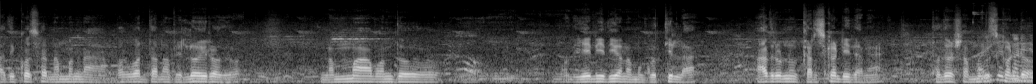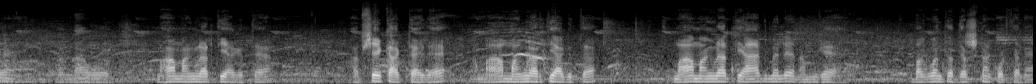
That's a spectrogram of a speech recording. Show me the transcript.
ಅದಕ್ಕೋಸ್ಕರ ನಮ್ಮನ್ನು ಭಗವಂತ ನಾವೆಲ್ಲೋ ಇರೋದು. ನಮ್ಮ ಒಂದು ಏನಿದೆಯೋ ನಮಗೆ ಗೊತ್ತಿಲ್ಲ. ಆದ್ರೂ ಕರೆಸ್ಕೊಂಡಿದ್ದಾನೆ. ಪ್ರದೋಷ ಮುಗಿಸ್ಕೊಂಡು ನಾವು ಮಹಾಮಂಗಳಾರತಿ ಆಗುತ್ತೆ. ಅಭಿಷೇಕ ಆಗ್ತಾಯಿದೆ ಮಹಾಮಂಗಳಾರತಿ ಆಗುತ್ತೆ. ಮಹಾಮಂಗಳಾರತಿ ಆದಮೇಲೆ ನಮಗೆ ಭಗವಂತ ದರ್ಶನ ಕೊಡ್ತಾನೆ.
